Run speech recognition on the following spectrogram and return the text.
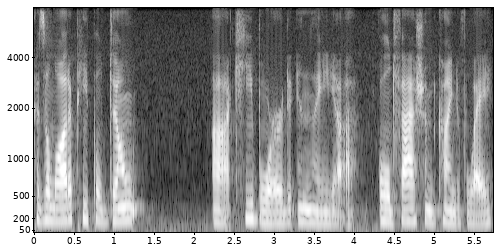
because a lot of people don't uh, keyboard in the uh, old-fashioned kind of way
